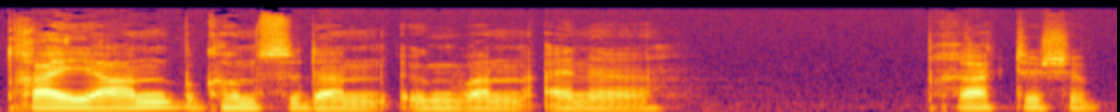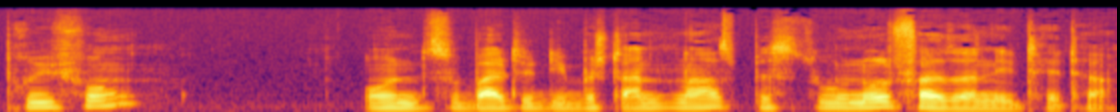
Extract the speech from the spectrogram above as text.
drei Jahren bekommst du dann irgendwann eine praktische Prüfung und sobald du die bestanden hast, bist du Notfallsanitäter.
